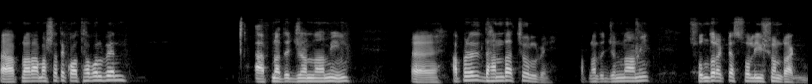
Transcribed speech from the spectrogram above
আপনারা আমার সাথে কথা বলবেন। আপনাদের জন্য আমি আপনাদের ধান্দা চলবে। আপনাদের জন্য আমি সুন্দর একটা সলিউশন রাখব।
